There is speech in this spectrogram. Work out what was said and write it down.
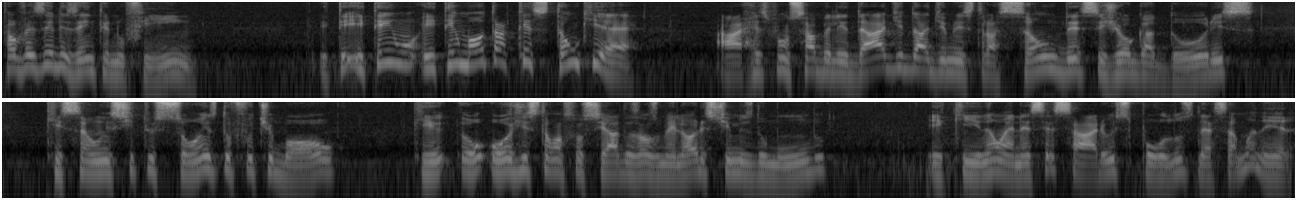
Talvez eles entrem no fim. E tem, e tem, e tem uma outra questão que é a responsabilidade da administração desses jogadores, que são instituições do futebol, que ho- hoje estão associadas aos melhores times do mundo e que não é necessário expô-los dessa maneira.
